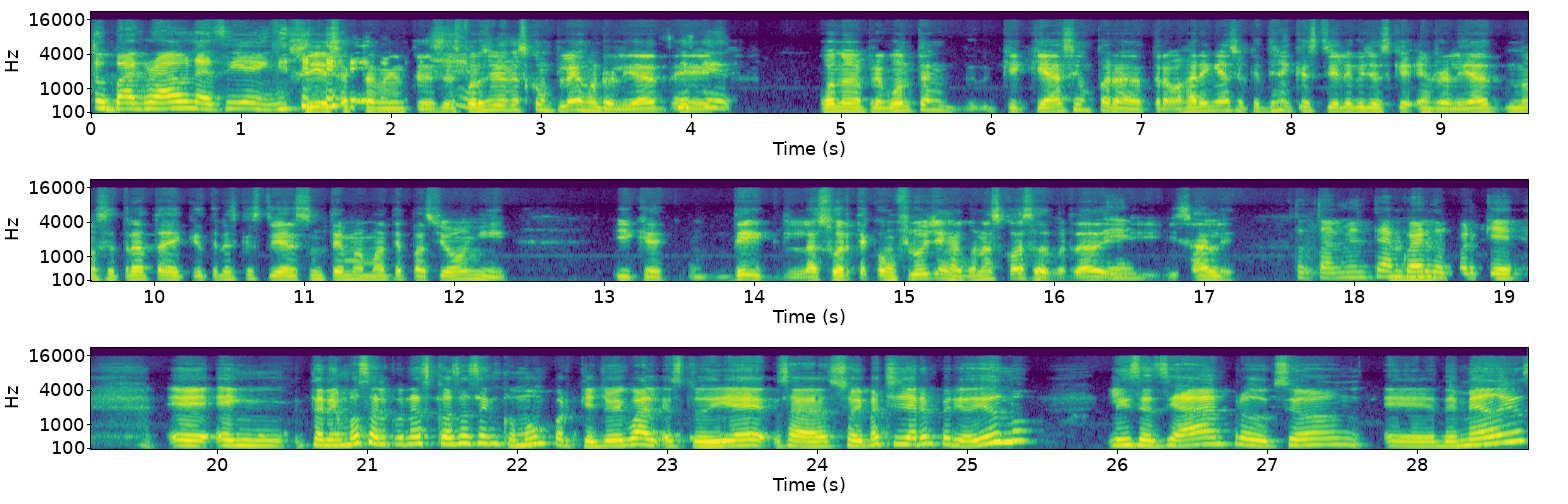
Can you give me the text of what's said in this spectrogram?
Tu background así en... Sí, exactamente. Es, por eso yo que es complejo en realidad. Eh, cuando me preguntan qué hacen para trabajar en eso, qué tienen que estudiar, le digo yo, es que en realidad no se trata de qué tienes que estudiar, es un tema más de pasión y, y que la suerte confluye en algunas cosas, ¿verdad? Y, sale. Totalmente de acuerdo, porque eh, en, tenemos algunas cosas en común, porque yo igual estudié, o sea, soy bachiller en periodismo, licenciada en producción eh, de medios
